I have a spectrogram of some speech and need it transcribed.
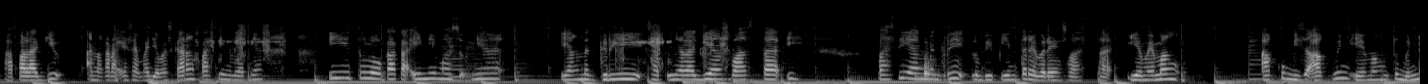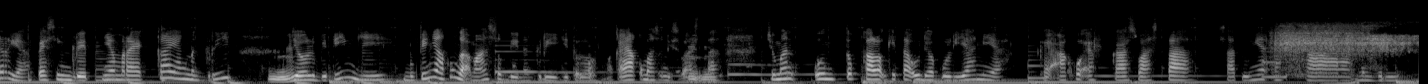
apalagi anak-anak SMA zaman sekarang pasti ngelihatnya Ih, itu loh kakak ini masuknya yang negeri, satunya lagi yang swasta. Ih, pasti yang negeri lebih pinter daripada yang swasta. Ya memang aku bisa akuin ya emang itu bener ya passing grade-nya mereka yang negeri Hmm. jauh lebih tinggi. Buktinya aku nggak masuk di negeri gitu loh. Makanya aku masuk di swasta. Cuman untuk kalau kita udah kuliah nih ya, kayak aku FK swasta, satunya FK negeri.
